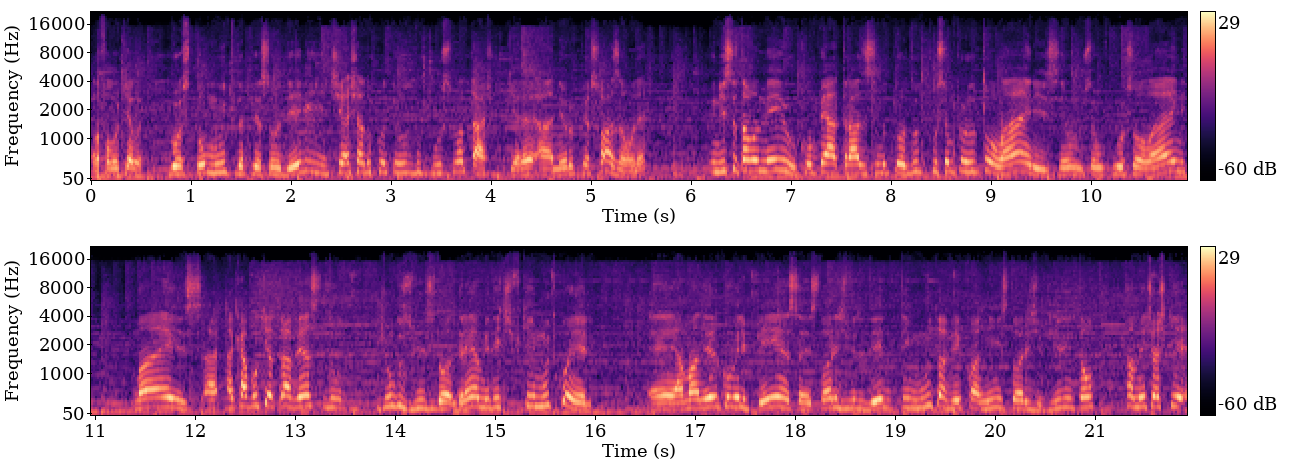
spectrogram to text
ela falou que ela gostou muito da pessoa dele e tinha achado o conteúdo do curso fantástico, que era a neuropersuasão, né? No início eu tava meio com o pé atrás assim, do produto, por ser um produto online, ser um, ser um curso online, mas a, acabou que através do, de um dos vídeos do André eu me identifiquei muito com ele. É, a maneira como ele pensa, a história de vida dele tem muito a ver com a minha história de vida, então realmente eu acho que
